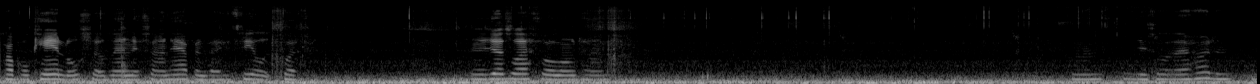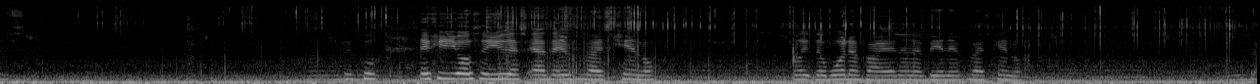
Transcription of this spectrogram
a couple candles so then if something happens I can seal it quick. And it does last for a long time. Then just let that harden. Just cool. They could also use this as an improvised candle. Light the wood on fire, then it'd be an improvised candle. So,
